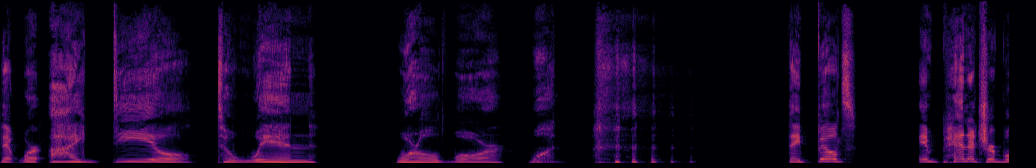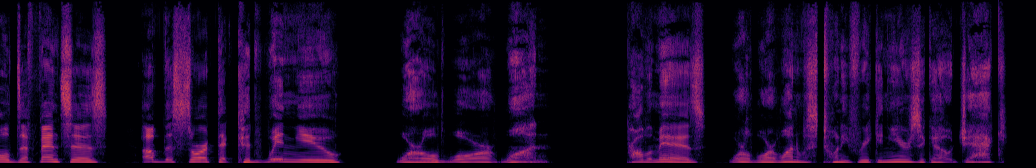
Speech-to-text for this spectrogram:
that were ideal to win World War One. they built impenetrable defenses of the sort that could win you World War One. Problem is, World War I was 20 freaking years ago, Jack.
